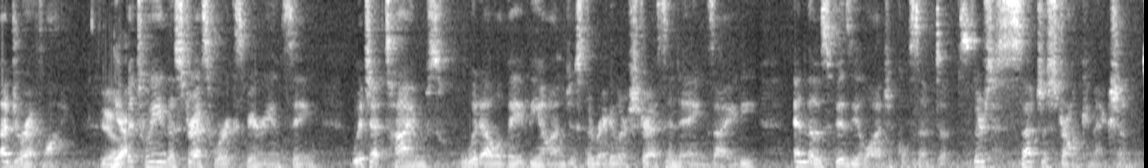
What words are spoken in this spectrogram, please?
a direct line Yeah. Yeah. between the stress we're experiencing, which at times would elevate beyond just the regular stress into anxiety, and those physiological symptoms. There's such a strong connection.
